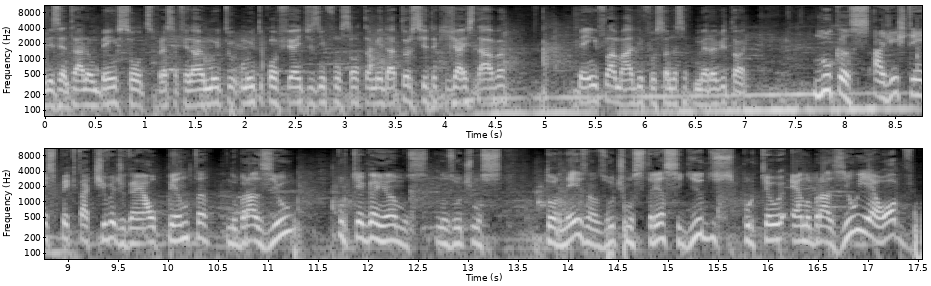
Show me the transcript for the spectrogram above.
eles entraram bem soltos para essa final, muito muito confiantes em função também da torcida que já estava bem inflamada em função dessa primeira vitória. Lucas, a gente tem a expectativa de ganhar o Penta no Brasil, porque ganhamos nos últimos torneios, nos últimos três seguidos, porque é no Brasil e é óbvio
